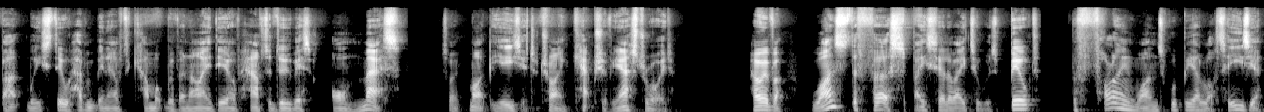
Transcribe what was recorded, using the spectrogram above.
But we still haven't been able to come up with an idea of how to do this en masse, so it might be easier to try and capture the asteroid. However, once the first space elevator was built, the following ones would be a lot easier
